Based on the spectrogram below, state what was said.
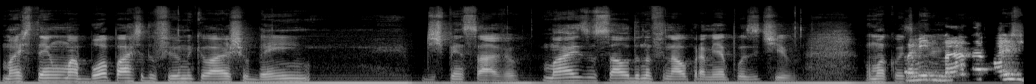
mas tem uma boa parte do filme que eu acho bem dispensável. Mas o saldo no final para mim é positivo. Uma coisa pra mim, nada mais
